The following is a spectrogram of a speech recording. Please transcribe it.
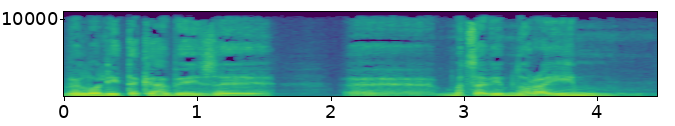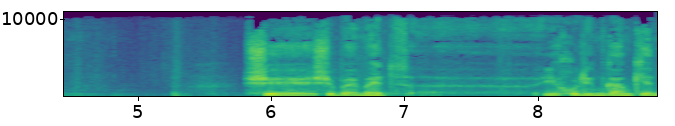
ולא להיתקע באיזה אה, מצבים נוראים ש, שבאמת אה, יכולים גם כן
